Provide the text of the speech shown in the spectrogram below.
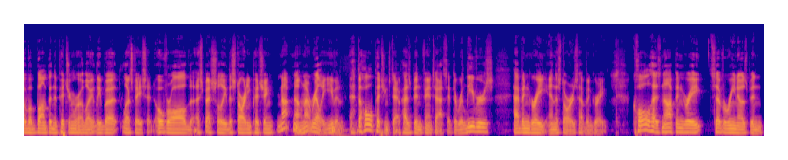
of a bump in the pitching road lately, but let's face it, overall, especially the starting pitching, not no, not really. Even the whole pitching staff has been fantastic. The relievers have been great, and the starters have been great. Cole has not been great. Severino's been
